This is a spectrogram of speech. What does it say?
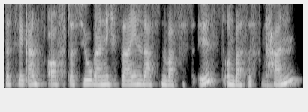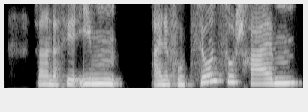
dass wir ganz oft das Yoga nicht sein lassen, was es ist und was es kann, sondern dass wir ihm eine Funktion zuschreiben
